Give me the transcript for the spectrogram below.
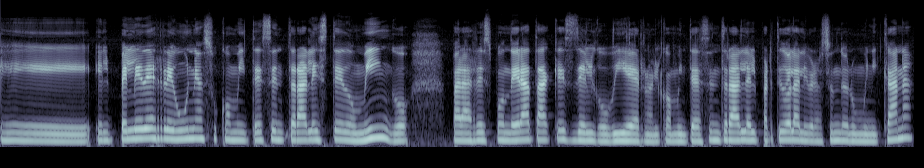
eh, el PLD reúne a su comité central este domingo para responder a ataques del gobierno. El comité central del Partido de la Liberación Dominicana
